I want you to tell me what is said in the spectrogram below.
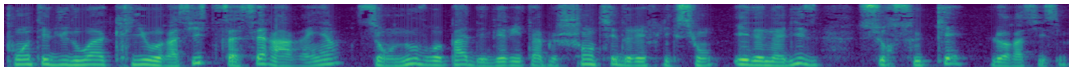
Pointer du doigt, crier aux racistes, ça sert à rien si on n'ouvre pas des véritables chantiers de réflexion et d'analyse sur ce qu'est le racisme.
